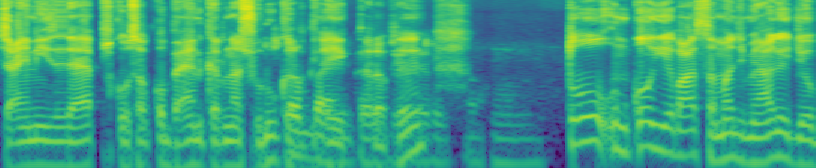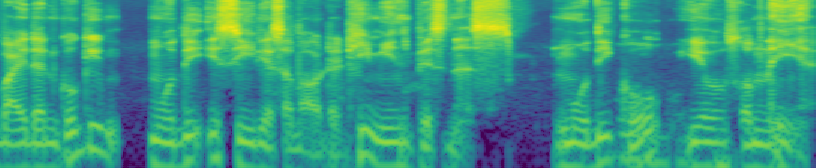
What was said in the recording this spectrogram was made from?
चाइनीज़ एप्स को सबको बैन करना शुरू कर दिया एक तरफ़ से। तो उनको ये बात समझ में आ गई जो बाइडन को कि Modi is serious about it he means business Modi को हम्म। ये सब नहीं है।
